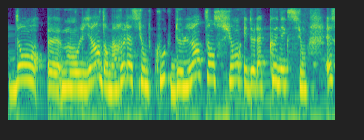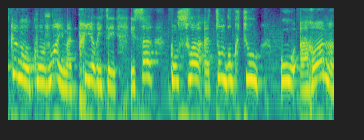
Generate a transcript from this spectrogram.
dans euh, mon lien, dans ma relation de couple, de l'intention et de la connexion? Est-ce que mon conjoint est ma priorité? Et ça, qu'on soit à Tombouctou ou à Rome,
